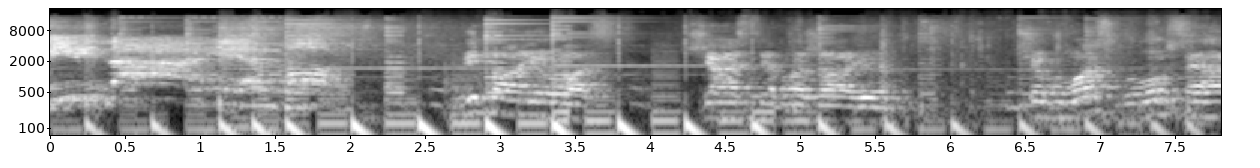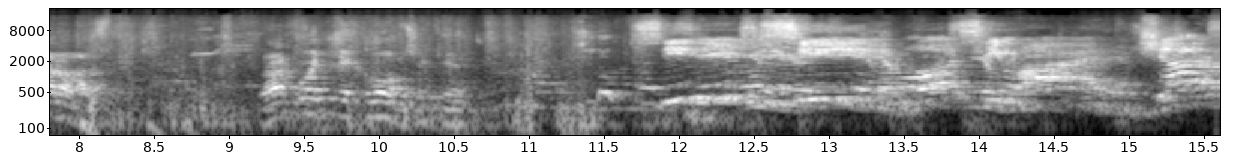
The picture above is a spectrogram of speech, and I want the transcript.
вітаємо! Вітаю вас! Щастя бажаю, щоб у вас було все гаразд. Заходьте, хлопчики. Сієм, сієм, посіваєм, щастя,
